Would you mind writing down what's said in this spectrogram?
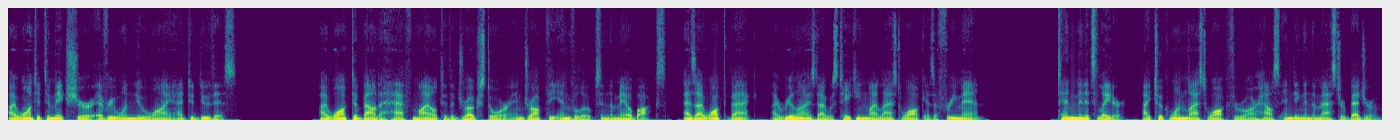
I wanted to make sure everyone knew why I had to do this. I walked about a half mile to the drugstore and dropped the envelopes in the mailbox. As I walked back, I realized I was taking my last walk as a free man. Ten minutes later, I took one last walk through our house ending in the master bedroom.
